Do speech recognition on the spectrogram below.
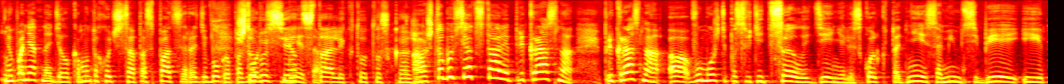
ну, понятное дело, кому-то хочется отоспаться, и ради бога, позвольте Чтобы все себе отстали, кто-то скажет. А чтобы все отстали, прекрасно. Прекрасно. А, вы можете посвятить целый день или сколько-то дней самим себе. И,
